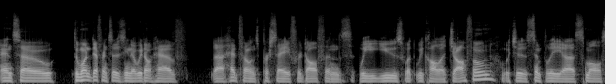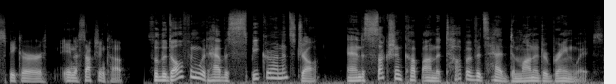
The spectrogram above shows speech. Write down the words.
And so the one difference is, you know, we don't have uh, headphones per se for dolphins. We use what we call a jaw phone, which is simply a small speaker in a suction cup. So the dolphin would have a speaker on its jaw and a suction cup on the top of its head to monitor brainwaves.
